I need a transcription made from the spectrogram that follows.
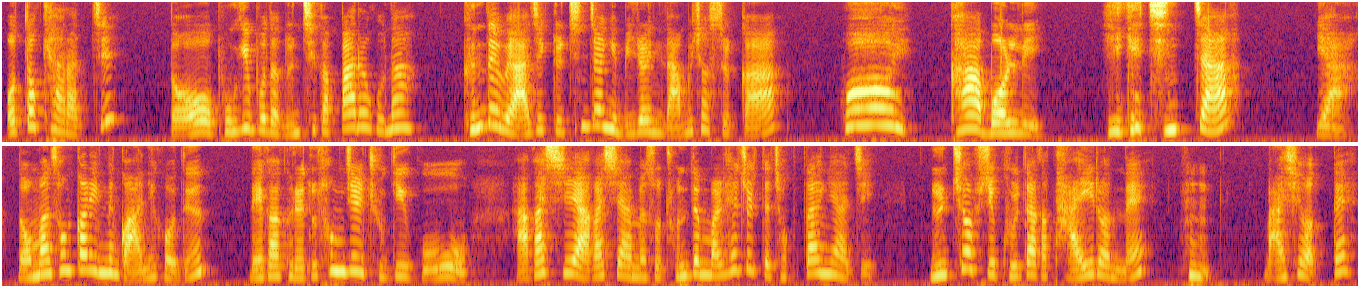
어떻게 알았지? 너 보기보다 눈치가 빠르구나. 근데 왜 아직도 친정에 미련이 남으셨을까? 와이, 가 멀리. 이게 진짜? 야, 너만 성깔 있는 거 아니거든? 내가 그래도 성질 죽이고 아가씨 아가씨 하면서 존댓말 해줄 때 적당히 하지. 눈치 없이 굴다가 다 잃었네. 맛이 어때?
